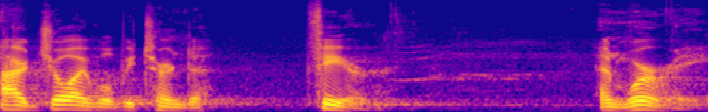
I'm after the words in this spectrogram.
our joy will be turned to fear and worry,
